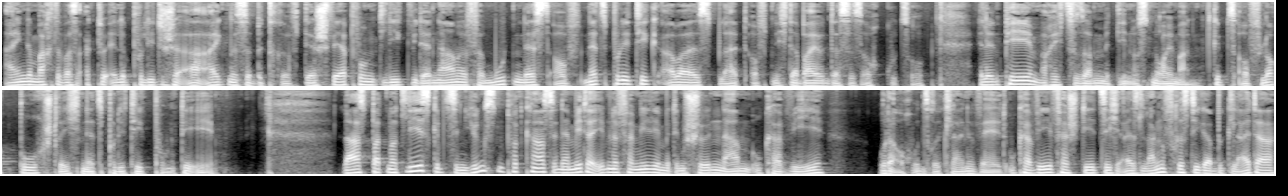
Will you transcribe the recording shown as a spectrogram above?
Eingemachte, was aktuelle politische Ereignisse betrifft. Der Schwerpunkt liegt, wie der Name vermuten lässt, auf Netzpolitik, aber es bleibt oft nicht dabei und das ist auch gut so. LNP mache ich zusammen mit Linus Neumann. Gibt's auf logbuch-netzpolitik.de. Last but not least gibt's den jüngsten Podcast in der Metaebene-Familie mit dem schönen Namen UKW oder auch unsere kleine Welt. UKW versteht sich als langfristiger Begleiter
